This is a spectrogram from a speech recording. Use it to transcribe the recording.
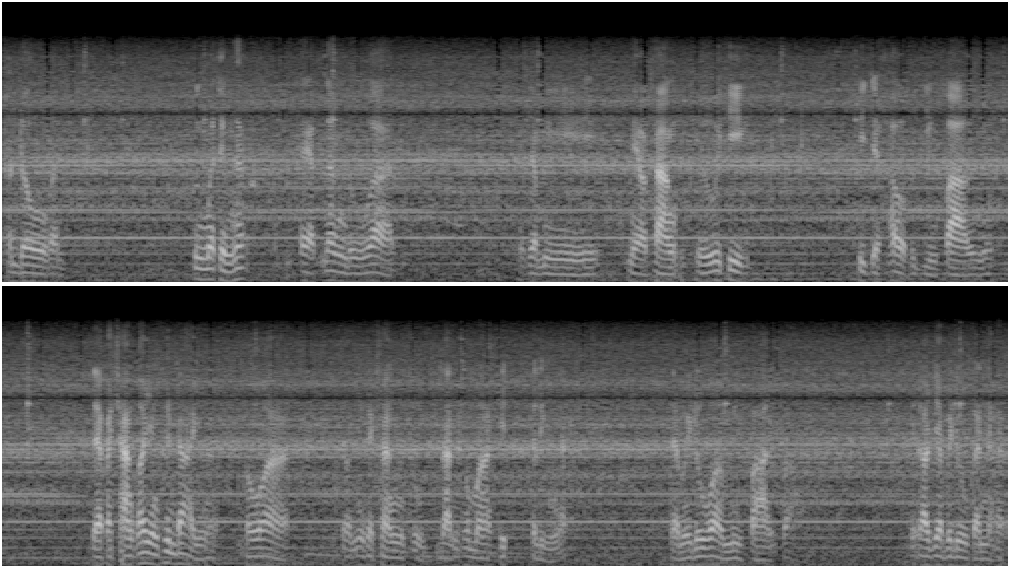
คอนโดกันเพิ่งมาถึงฮะแอบนั่งดูว่า จะมีแนวทางหรือวิธีที่จะเข้าไปยิงปลาอย่างนี้แต่กระชังก็ยังขึ้นได้อยู่นะเพราะว่าตอนนี้กระชังถูกดันเข้ามาชิดตลิ่งแล้วแต่ไม่รู้ว่ามีปลาหรือเปล่าเดี๋ยวเราจะไปดูกันนะฮะ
